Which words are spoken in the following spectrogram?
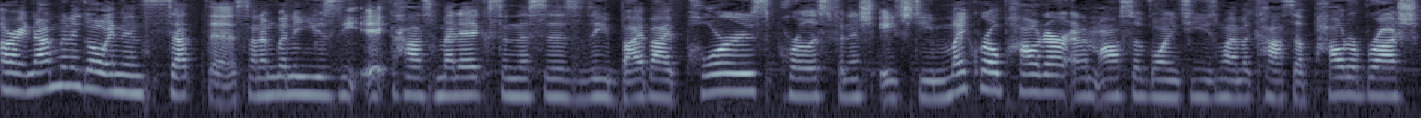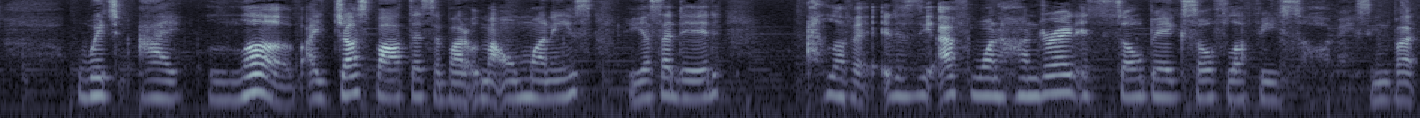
Alright, now I'm going to go in and set this. And I'm going to use the IT Cosmetics. And this is the Bye Bye Pores Poreless Finish HD Micro Powder. And I'm also going to use my Mikasa Powder Brush which I love. I just bought this. I bought it with my own monies. Yes, I did. I love it. It is the F100. It's so big, so fluffy, so amazing. But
